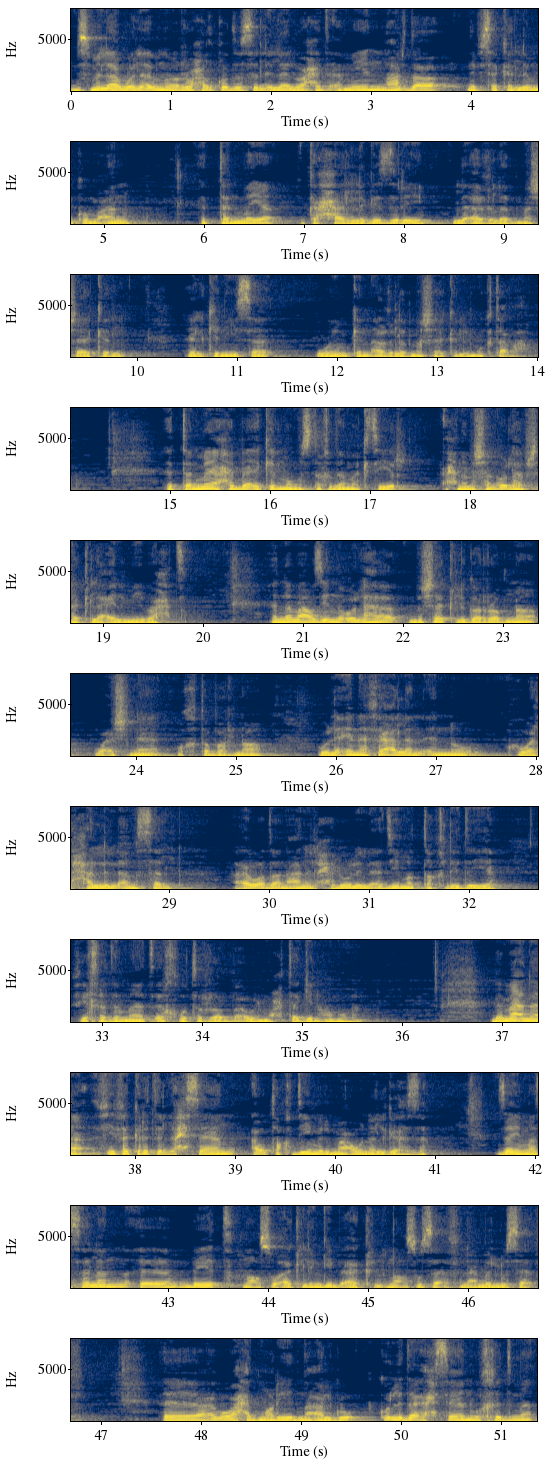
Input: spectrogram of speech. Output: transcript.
بسم الله والابن والروح القدس الإله الواحد آمين. النهارده نفسي أكلمكم عن التنمية كحل جذري لأغلب مشاكل الكنيسة ويمكن أغلب مشاكل المجتمع. التنمية أحبائي كلمة مستخدمة كتير إحنا مش هنقولها بشكل علمي بحت إنما عاوزين نقولها بشكل جربناه وعشناه واختبرناه ولقينا فعلا إنه هو الحل الأمثل عوضا عن الحلول القديمه التقليدية في خدمات إخوة الرب أو المحتاجين عموما. بمعنى في فكرة الإحسان أو تقديم المعونة الجاهزة. زي مثلا بيت ناقصه أكل نجيب أكل، ناقصه سقف نعمل له سقف. واحد مريض نعالجه، كل ده إحسان وخدمة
